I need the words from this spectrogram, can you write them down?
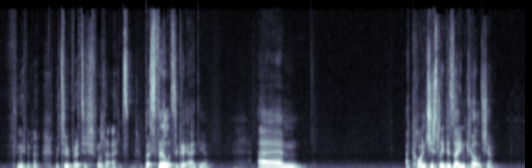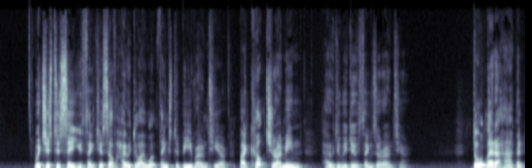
We're too British for that. But still, it's a great idea. Um, a consciously designed culture, which is to say, you think to yourself, how do I want things to be around here? By culture, I mean, how do we do things around here? Don't let it happen.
